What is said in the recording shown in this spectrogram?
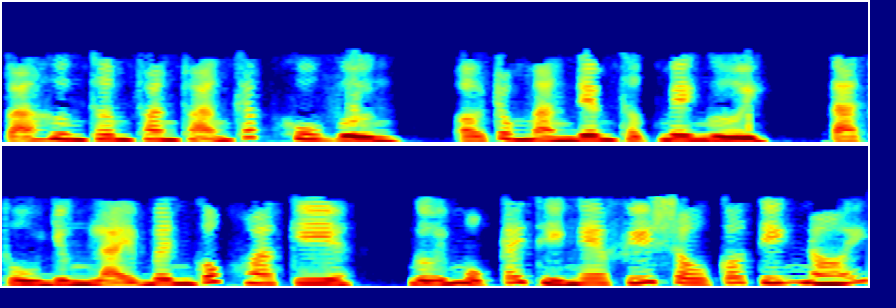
tỏa hương thơm thoang thoảng khắp khu vườn, ở trong màn đêm thật mê người, tạ thù dừng lại bên gốc hoa kia, ngửi một cái thì nghe phía sau có tiếng nói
